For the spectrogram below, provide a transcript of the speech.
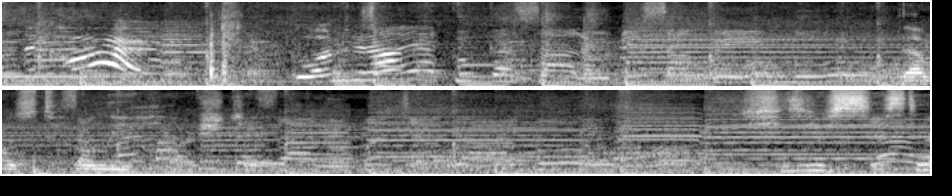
Stop the car! Go on, get out. Percaya ku kan selalu di sampingmu That was totally harsh, Jay. She's your sister?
